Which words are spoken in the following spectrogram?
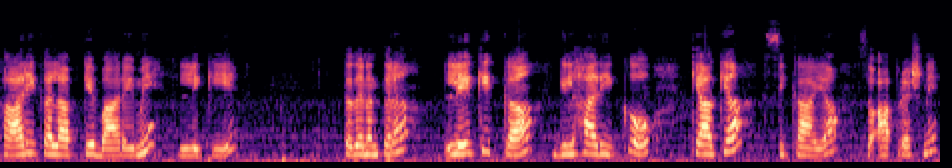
ಕಾರ್ಯಕಲಾಪಕ್ಕೆ ಬಾರೇಮೆ ಲಿಖಿಯೇ. ತದನಂತರ ಲೇಖಿಕ ಗಿಲ್ಹಾರಿಕೋ ಕ್ಯಾ ಕ್ಯಾ ಸಿಕಾಯ ಸೊ ಆ ಪ್ರಶ್ನೆ.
